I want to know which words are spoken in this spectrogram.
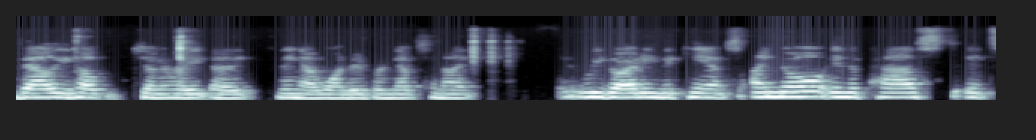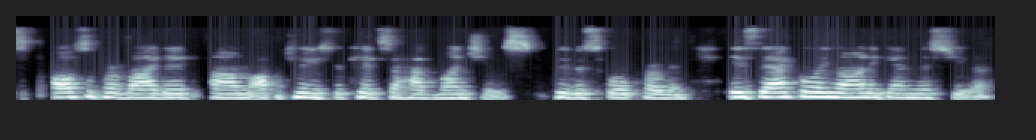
Val, you helped generate a thing I wanted to bring up tonight regarding the camps. I know in the past it's also provided um, opportunities for kids to have lunches through the school program. Is that going on again this year?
